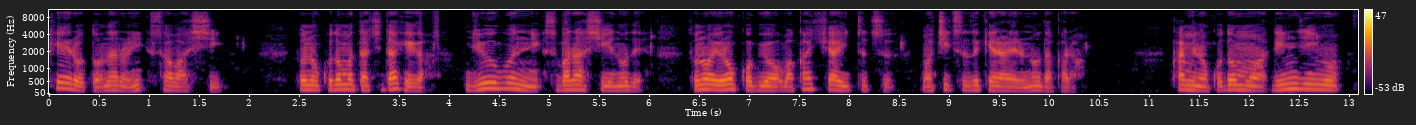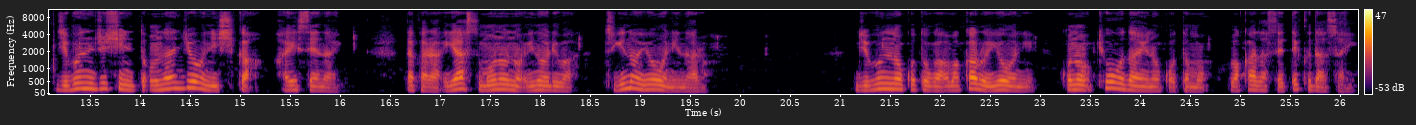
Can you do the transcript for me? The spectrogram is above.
経路となるにふさわしい。その子供たちだけが十分に素晴らしいので、その喜びを分かち合いつつ持ち続けられるのだから。神の子供は隣人を自分自身と同じようにしか愛せない。だから癒す者の祈りは次のようになる。自分のことがわかるように、この兄弟のこともわからせてください。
